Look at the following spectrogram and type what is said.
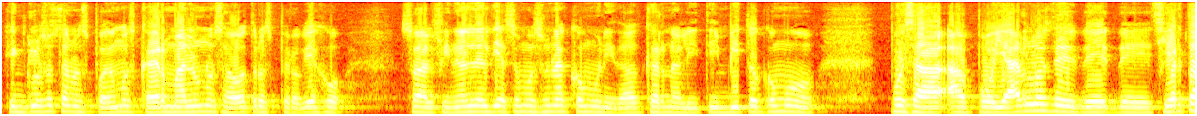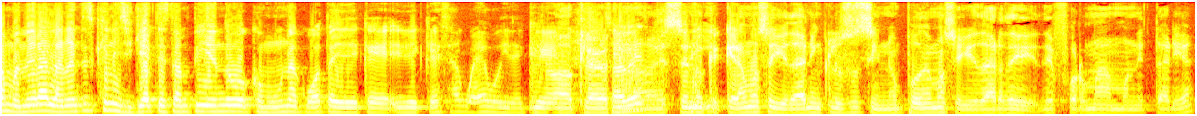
Que incluso hasta nos podemos caer mal unos a otros, pero viejo, o sea, al final del día somos una comunidad, carnal, y te invito como, pues a, a apoyarlos de, de, de cierta manera. La neta es que ni siquiera te están pidiendo como una cuota y de que, y de que es a huevo y de que, No, claro ¿sabes? que no. Es en lo Y- que queramos ayudar, incluso si no podemos ayudar de, de forma monetaria,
